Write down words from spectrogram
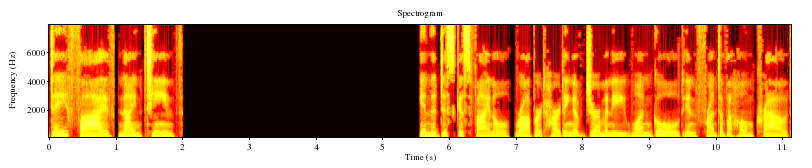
Day 5 19th. In the discus final, Robert Harting of Germany won gold in front of a home crowd,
